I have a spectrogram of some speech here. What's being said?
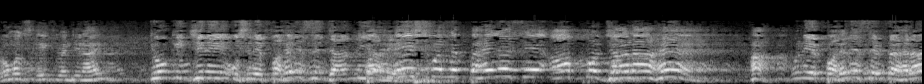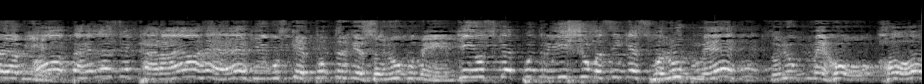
रोमन्स एट ट्वेंटी नाइन। क्योंकि जिन्हें उसने पहले से जान लिया है। परमेश्वर ने पहले से आपको जाना है। हाँ उन्हें पहले से ठहराया भी और है पहले से ठहराया है। कि उसके पुत्र के स्वरूप में कि उसके पुत्र यीशु मसीह के स्वरूप में स्वरूप में हो हो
